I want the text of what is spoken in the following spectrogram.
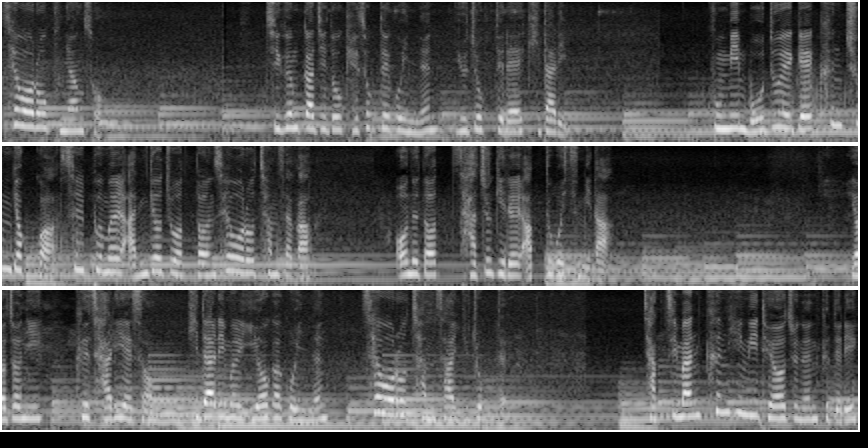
세월호 분향소. 지금까지도 계속되고 있는 유족들의 기다림. 국민 모두에게 큰 충격과 슬픔을 안겨주었던 세월호 참사가 어느덧 4주기를 앞두고 있습니다. 여전히 그 자리에서 기다림을 이어가고 있는 세월호 참사 유족들. 작지만 큰 힘이 되어주는 그들이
